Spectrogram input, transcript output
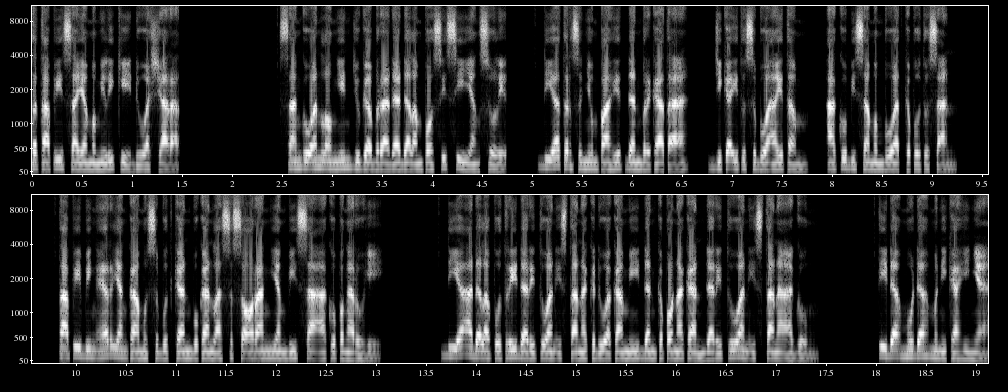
tetapi saya memiliki dua syarat. Sangguan Longyin juga berada dalam posisi yang sulit. Dia tersenyum pahit dan berkata, jika itu sebuah item, aku bisa membuat keputusan. Tapi Bing Er yang kamu sebutkan bukanlah seseorang yang bisa aku pengaruhi. Dia adalah putri dari Tuan Istana kedua kami dan keponakan dari Tuan Istana Agung. Tidak mudah menikahinya.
